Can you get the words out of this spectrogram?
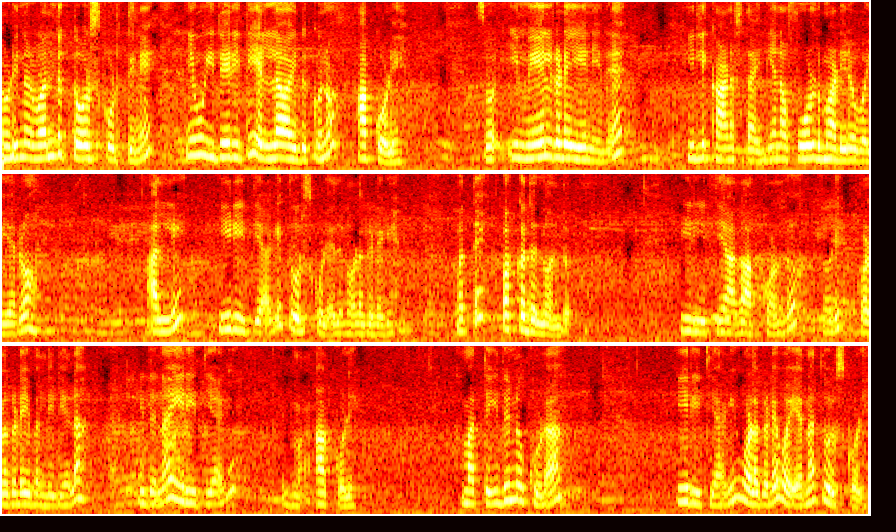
ನೋಡಿ, ನಾನು ಒಂದಕ್ಕೆ ತೋರಿಸ್ಕೊಡ್ತೀನಿ. ನೀವು ಇದೇ ರೀತಿ ಎಲ್ಲ ಇದಕ್ಕೂ ಹಾಕ್ಕೊಳ್ಳಿ ಸೊ ಈ ಮೇಲ್ಗಡೆ ಏನಿದೆ, ಇಲ್ಲಿ ಕಾಣಿಸ್ತಾ ಇದೆಯಾ? ನಾವು ಫೋಲ್ಡ್ ಮಾಡಿರೋ ವಯರು ಅಲ್ಲಿ ಈ ರೀತಿಯಾಗಿ ತೋರಿಸ್ಕೊಳ್ಳಿ ಅದನ್ನ ಒಳಗಡೆಗೆ. ಮತ್ತು ಪಕ್ಕದಲ್ಲೊಂದು ಈ ರೀತಿಯಾಗಿ ಹಾಕ್ಕೊಂಡು ನೋಡಿ, ಒಳಗಡೆ ಬಂದಿದೆಯಲ್ಲ? ಇದನ್ನು ಈ ರೀತಿಯಾಗಿ ಇದು ಮಾ ಹಾಕ್ಕೊಳ್ಳಿ. ಮತ್ತು ಇದನ್ನು ಕೂಡ ಈ ರೀತಿಯಾಗಿ ಒಳಗಡೆ ವೈಯರ್ನ ತೂರಿಸ್ಕೊಳ್ಳಿ.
